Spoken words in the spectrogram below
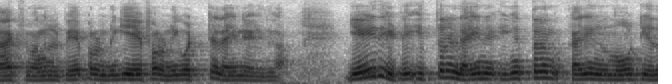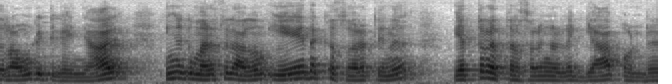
മാക്സിമം അങ്ങനെ ഒരു പേപ്പർ ഉണ്ടെങ്കിൽ എ ഫോർ ഉണ്ടെങ്കിൽ ഒറ്റ ലൈനിൽ എഴുതുക. എഴുതിയിട്ട് ഇത്ര ലൈൻ ഇത്തരം കാര്യങ്ങൾ നോട്ട് ചെയ്ത് റൗണ്ട് ഇട്ട് കഴിഞ്ഞാൽ നിങ്ങൾക്ക് മനസ്സിലാകും ഏതൊക്കെ സ്വരത്തിന് എത്ര എത്ര സ്വരങ്ങളുടെ ഗ്യാപ്പ് ഉണ്ട്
